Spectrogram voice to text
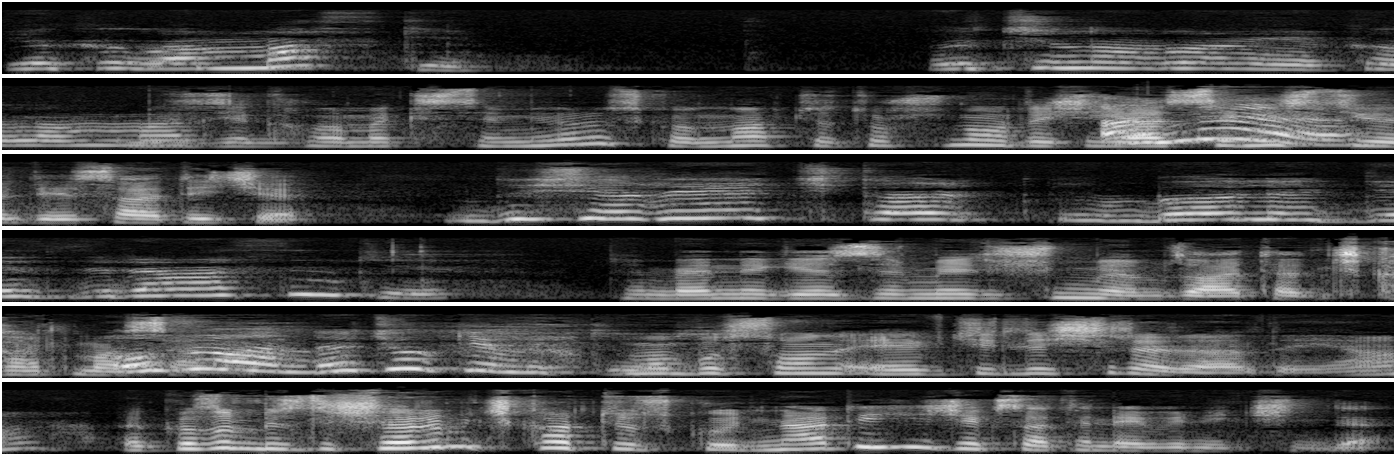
Yakalanmaz ki. Hırçın olan yakalanmaz. Biz yakalamak istemiyoruz ki. Ne yapacağız? Dursun orada işte. Ya seni istiyor diye sadece. Dışarıya çıkar böyle gezdiremezsin ki. Ben de gezdirmeyi düşünmüyorum zaten. O Çıkartmasan. zaman da çok yemek yer. Ama bu son evcilleşir herhalde ya. E kızım biz dışarı mı çıkartıyoruz? koyunu? Nerede yiyecek zaten evin içinde?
